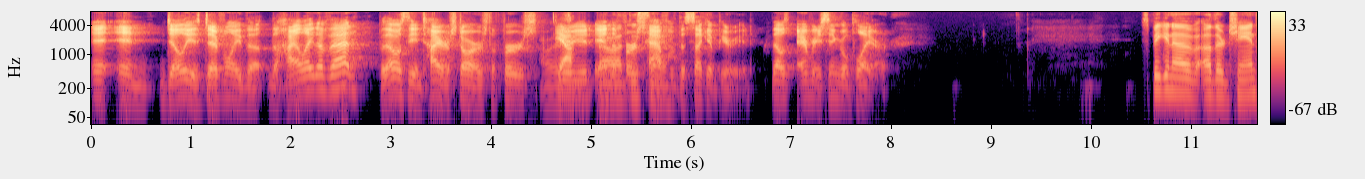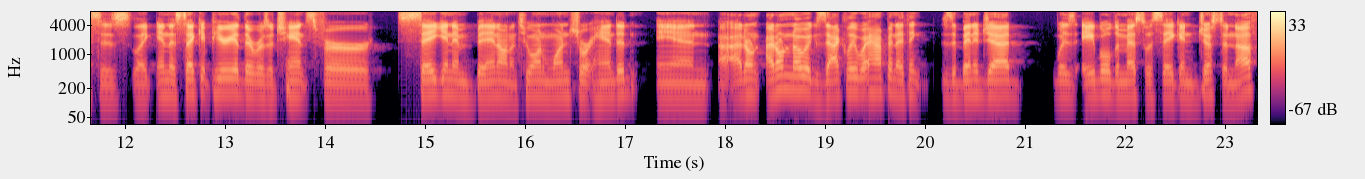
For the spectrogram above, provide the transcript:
and, and Delhi is definitely the the highlight of that. But that was the entire Stars, the first oh, period and oh, the uh, first half of the second period. That was every single player. Speaking of other chances, like in the second period, there was a chance for Seguin and Benn on a two on one shorthanded, and I don't I don't know exactly what happened. I think Zibanejad was able to mess with Seguin just enough,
